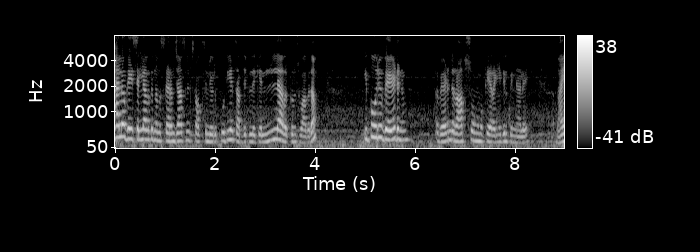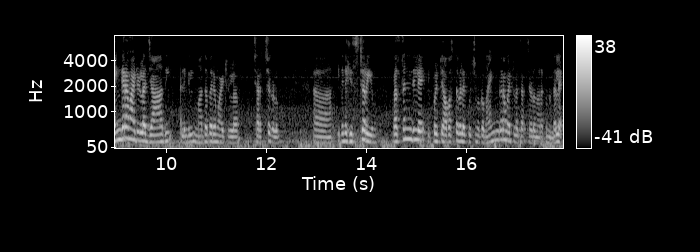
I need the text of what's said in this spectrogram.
ഹലോ ഗൈസ് എല്ലാവർക്കും നമസ്കാരം. ജാസ്മിൻ സ്റ്റോക്സിന്റെ ഒരു പുതിയ സബ്ജക്റ്റിലേക്ക് എല്ലാവർക്കും സ്വാഗതം. ഇപ്പോൾ ഒരു വേടനും വേടന്റെ റാപ്പ് സോങ്ങും ഒക്കെ ഇറങ്ങിയതിൽ പിന്നാലെ ഭയങ്കരമായിട്ടുള്ള ജാതി അല്ലെങ്കിൽ മതപരമായിട്ടുള്ള ചർച്ചകളും ഇതിന്റെ ഹിസ്റ്ററിയും പ്രസന്റിലെ ഇപ്പോഴത്തെ അവസ്ഥകളെ കുറിച്ചുമൊക്കെ ഭയങ്കരമായിട്ടുള്ള ചർച്ചകൾ നടക്കുന്നുണ്ട് അല്ലെ?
